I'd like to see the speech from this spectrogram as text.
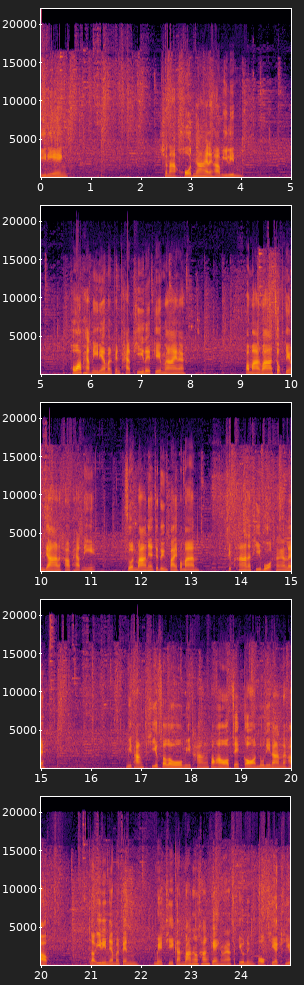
ดีๆนี่เอง ชนะโคตรง่ายเลยครับอีลิน เพราะว่าแพทนี้เนี่ยมันเป็นแพทที่เลดเกมง่ายนะ ประมาณว่าจบเกมยากนะครับแพทนี้ ส่วนมากเนี่ยจะดึงไปประมาณ 15 นาทีบวกทั้งนั้นเลย มีทั้งคีฟสโลมีทั้งต้องเอาออบเจกต์ก่อนนู่นนี่นั่นนะครับ แล้วอีลินเนี่ยมันเป็นเมทที่การบ้านค่อนข้างเก่งนะสกิลหนึ่งโป๊กเคลียร์คีฟ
